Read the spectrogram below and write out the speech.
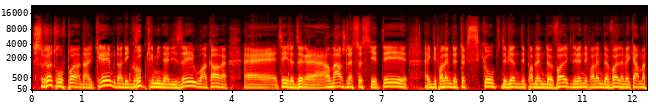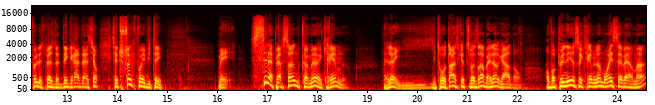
se retrouvent pas dans le crime ou dans des groupes criminalisés ou encore, euh, tu sais, je veux dire, euh, en marge de la société, avec des problèmes de toxico qui deviennent des problèmes de vol, qui deviennent des problèmes de vol avec arme à feu, l'espèce de dégradation. C'est tout ça qu'il faut éviter. Mais si la personne commet un crime, ben là, il, est trop tard. Est-ce que tu vas dire, ah, ben là, regarde, on, on va punir ce crime-là moins sévèrement.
